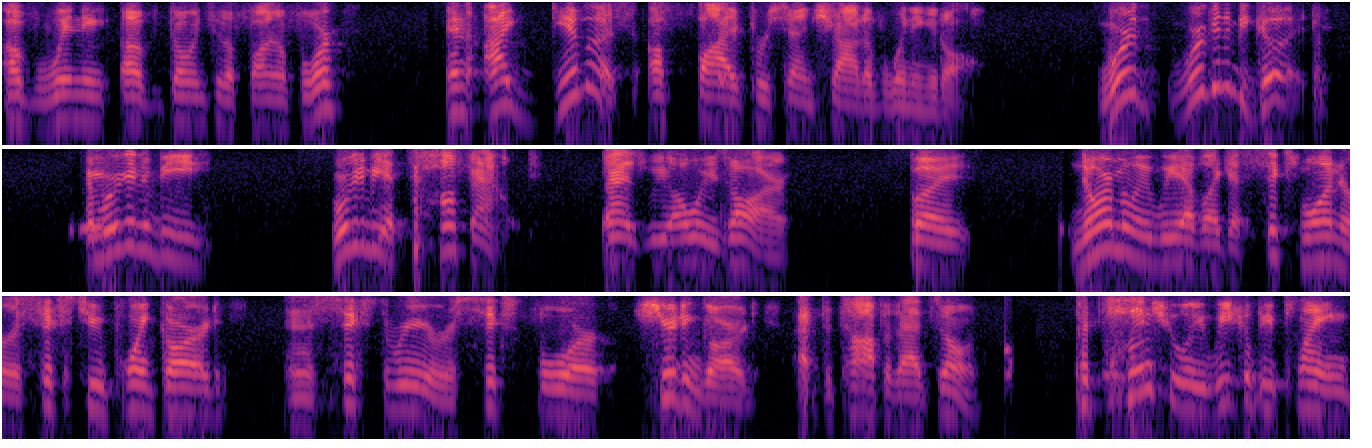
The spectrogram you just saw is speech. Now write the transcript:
of winning of going to the Final Four, and I give us a five percent shot of winning it all. We're we're going to be good, and we're going to be we're going to be a tough out as we always are, but normally we have like a six one or a six two point guard and a six three or a six four shooting guard at the top of that zone. Potentially, we could be playing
